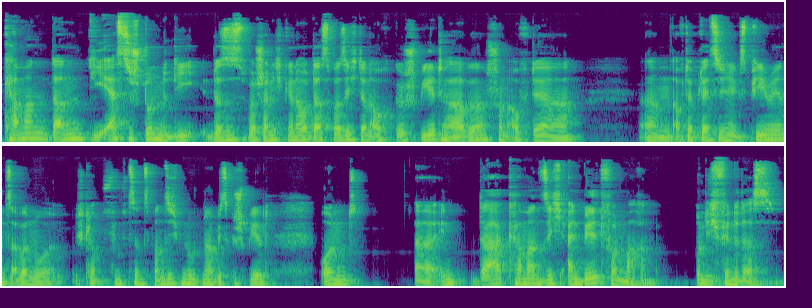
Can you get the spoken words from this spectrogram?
kann man dann die erste Stunde, die, das ist wahrscheinlich genau das, was ich dann auch gespielt habe, schon auf der ähm, auf der PlayStation Experience, aber nur, ich glaube, 15, 20 Minuten habe ich es gespielt. Und äh, in, da kann man sich ein Bild von machen. Und ich finde das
